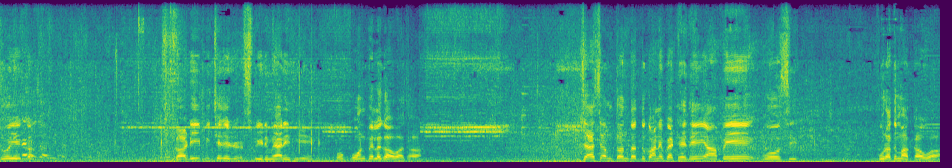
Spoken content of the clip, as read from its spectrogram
जो ये गा, गाड़ी पीछे से स्पीड में आ रही थी वो फ़ोन पे लगा हुआ था। जैसे हम तो अंदर दुकाने बैठे थे यहाँ पे वो सी- पूरा धमाका हुआ।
